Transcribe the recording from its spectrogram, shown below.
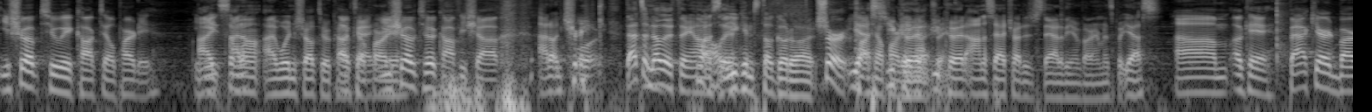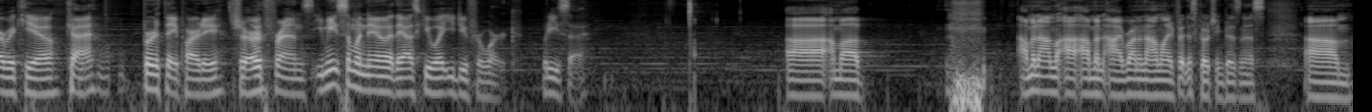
you show up to a cocktail party. You I, I don't. I wouldn't show up to a cocktail Okay, party. you show up to a coffee shop. I don't drink. That's another thing, Well, honestly. you can still go to a Sure. Yes, cocktail you party and could. You drink. could. Honestly, I try to just stay out of the environments, but yes. Um, okay, backyard barbecue, Okay. birthday party Sure. with friends. You meet someone new. They ask you what you do for work. What do you say? Uh, I'm a. I'm an on, I'm an I run an online fitness coaching business, um,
